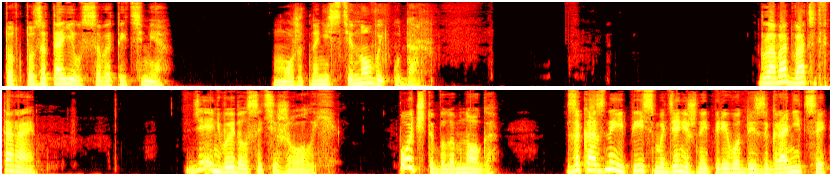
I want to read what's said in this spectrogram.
Тот, кто затаился в этой тьме, может нанести новый удар. Глава двадцать вторая. День выдался тяжелый. Почты было много. Заказные письма, денежные переводы из-за границы.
